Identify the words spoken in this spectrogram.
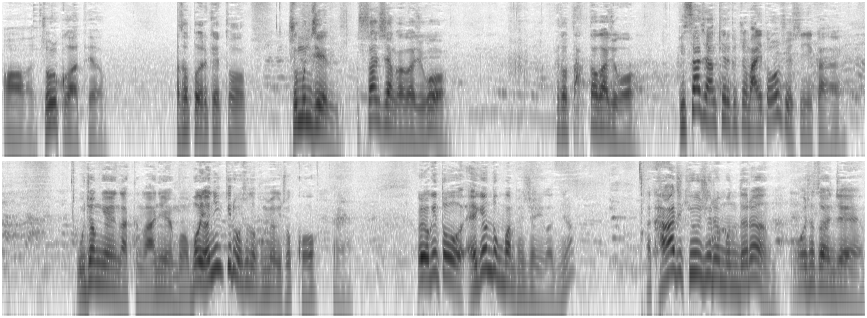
어, 좋을 것 같아요. 그래서 또 이렇게 또 주문진 수산시장 가가지고 해도 딱 떠가지고 비싸지 않게 이렇게 좀 많이 떠올 수 있으니까. 우정여행 같은 거 아니면 뭐, 뭐 연인끼리 오셔도 분명히 좋고. 예. 그리고 여기 또 애견 동반 펜션이거든요. 강아지 키우시는 분들은 오셔서 이제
